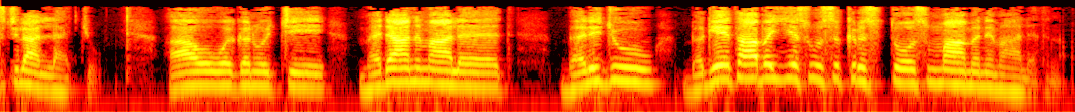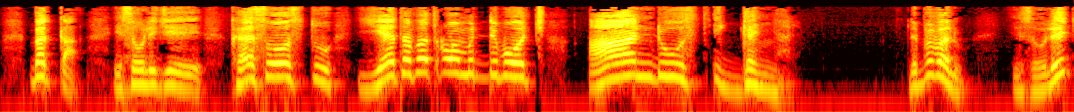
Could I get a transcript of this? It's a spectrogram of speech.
ትችላላችሁ? አዎ ወገኖቼ መዳን ማለት በልጁ በጌታ በኢየሱስ ክርስቶስ ማመን ማለት ነው። በቃ የሰው ልጅ ከሦስቱ የተፈጥሮ ምድቦች አንዱ ውስጥ ይገኛል። ልብ በሉ የሰው ልጅ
